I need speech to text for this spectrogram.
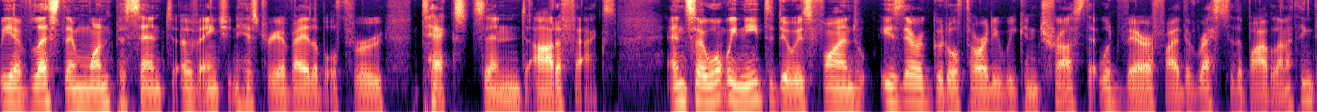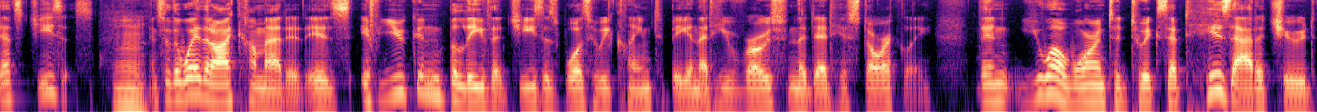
We have less than 1% of ancient history available through texts and artifacts. And so what we need to do is find is there a good authority we can trust that would verify the rest of the Bible? And I think that's Jesus. Hmm. And so the way that I come at it is if you can believe that Jesus was who he claimed to be and that he rose from the dead historically, then you are warranted to accept his attitude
